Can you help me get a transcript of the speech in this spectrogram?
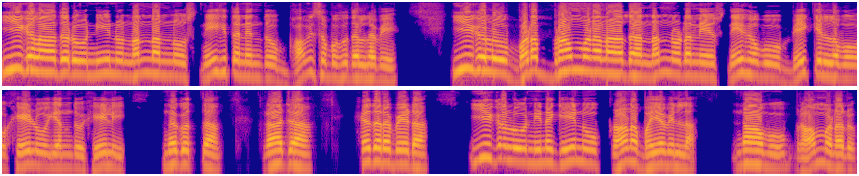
ಈಗಲಾದರೂ ನೀನು ನನ್ನನ್ನು ಸ್ನೇಹಿತನೆಂದು ಭಾವಿಸಬಹುದಲ್ಲವೇ? ಈಗಲೂ ಬಡಬ್ರಾಹ್ಮಣನಾದ ನನ್ನೊಡನೆ ಸ್ನೇಹವು ಬೇಕಿಲ್ಲವೋ ಹೇಳು ಎಂದು ಹೇಳಿ ನಗುತ್ತ, ರಾಜ, ಹೆದರಬೇಡ. ಈಗಲೂ ನಿನಗೇನು ಪ್ರಾಣ ಭಯವಿಲ್ಲ ನಾವು ಬ್ರಾಹ್ಮಣರು,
